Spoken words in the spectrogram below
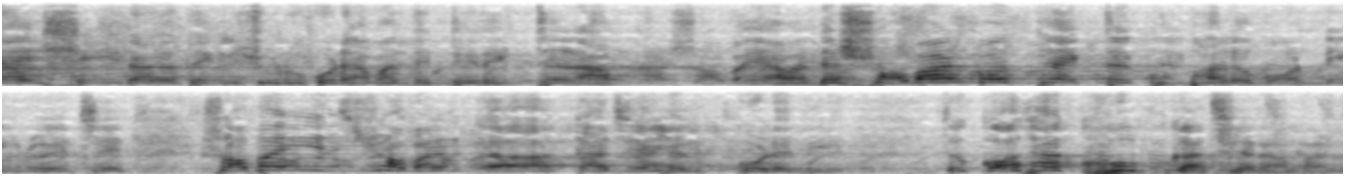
দেয় সেই দাদা থেকে শুরু করে আমাদের ডিরেক্টর, আমরা সবাই, আমাদের সবার মধ্যে একটা খুব ভালো বন্ডিং রয়েছে। সবাই সবার কাজে হেল্প করে দিই। তো কথা খুব কাছের আমার।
